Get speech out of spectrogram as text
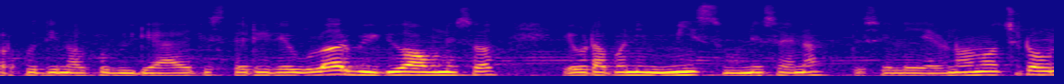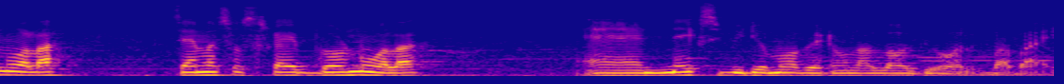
अर्को दिन अर्को भिडियो आयो त्यस्तरी रेगुलर भिडियो आउनेछ एउटा पनि मिस हुने छैन त्यसैले हेर्न नछुटाउनु होला। च्यानल सब्सक्राइब गर्नु होला। एन्ड नेक्स्ट भिडियोमा भेटौँला लभ यु अल बाई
